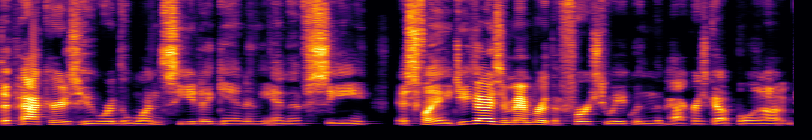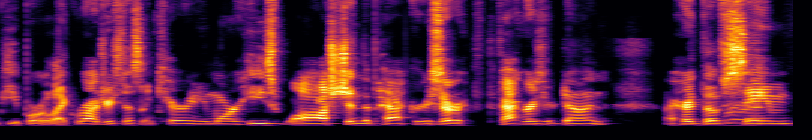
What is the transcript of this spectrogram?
The Packers, who were the one seed again in the NFC. It's funny. Do you guys remember the first week when the Packers got blown out and people were like, "Rodgers doesn't care anymore. He's washed, and the Packers are the Packers are done." I heard those Right. same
